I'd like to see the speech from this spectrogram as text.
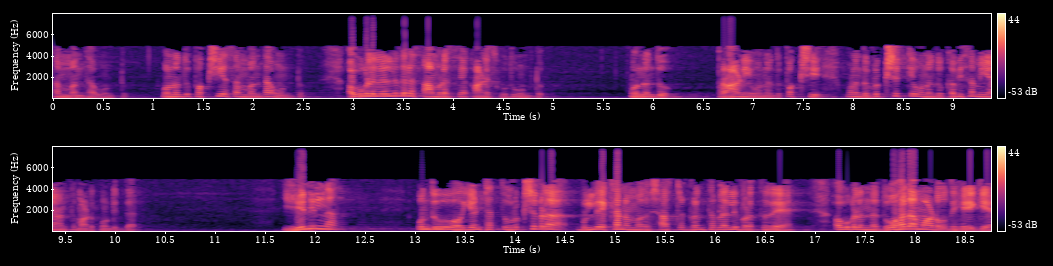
ಸಂಬಂಧ ಉಂಟು. ಒಂದೊಂದು ಪಕ್ಷಿಯ ಸಂಬಂಧ ಉಂಟು. ಅವುಗಳಲ್ಲೆಲ್ಲದರ ಸಾಮರಸ್ಯ ಕಾಣಿಸುವುದು ಉಂಟು. ಒಂದೊಂದು ಪ್ರಾಣಿ, ಒಂದೊಂದು ಪಕ್ಷಿ, ಒಂದೊಂದು ವೃಕ್ಷಕ್ಕೆ ಒಂದೊಂದು ಕವಿಸಮಯ ಅಂತ ಮಾಡಿಕೊಂಡಿದ್ದಾರೆ. ಏನಿಲ್ಲ. ಒಂದು ಎಂಟತ್ತು ವೃಕ್ಷಗಳ ಉಲ್ಲೇಖ ನಮ್ಮ ಶಾಸ್ತ್ರ ಗ್ರಂಥಗಳಲ್ಲಿ ಬರುತ್ತದೆ. ಅವುಗಳನ್ನು ದೋಹದ ಮಾಡೋದು ಹೇಗೆ?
